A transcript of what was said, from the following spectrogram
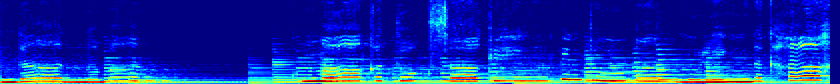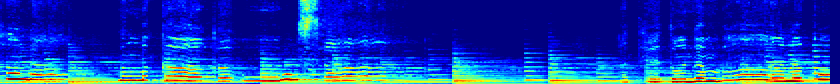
ka naman Kumakatok sa aking pintuan. Muling naghahanap ng makakausap. At heto naman ako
